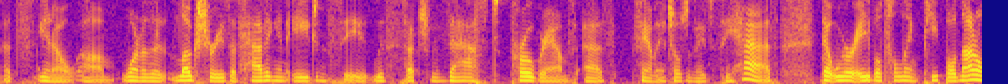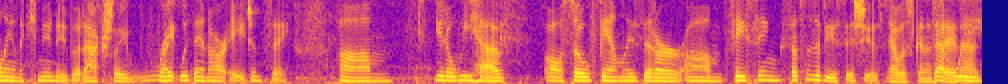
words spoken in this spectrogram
That's you know um, one of the luxuries of having an agency with such vast programs as Family and Children's Agency has, that we're able to link people not only in the community but actually right within our agency. Um, you know, we have also families that are um, facing substance abuse issues. I was gonna say we, that.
